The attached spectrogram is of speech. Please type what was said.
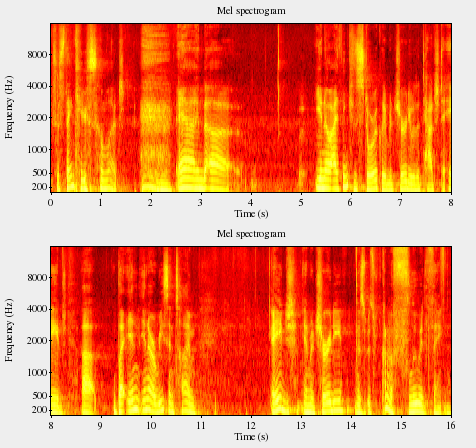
says, thank you so much. And, uh, you know, I think historically maturity was attached to age. Uh, but in, in our recent time, age and maturity is, kind of a fluid thing.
